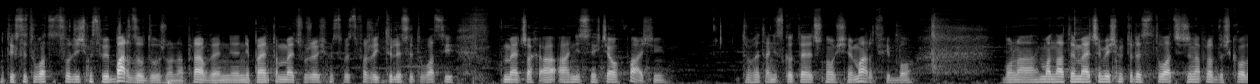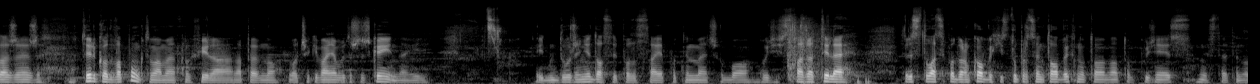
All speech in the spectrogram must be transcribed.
no, tych sytuacji stworzyliśmy sobie bardzo dużo, naprawdę. Nie, nie pamiętam meczu, żebyśmy sobie stworzyli tyle sytuacji w meczach, a, a nic nie chciało wpaść. I trochę ta nieskuteczność się martwi, bo, bo na, na tym meczu mieliśmy tyle sytuacji, że naprawdę szkoda, że, że no, tylko dwa punkty mamy na tą chwilę, na pewno oczekiwania były troszeczkę inne. I, i duży niedosyt pozostaje po tym meczu, bo bo gdzieś stwarza tyle, tyle sytuacji podbramkowych i stuprocentowych, no to, no to później jest niestety no,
